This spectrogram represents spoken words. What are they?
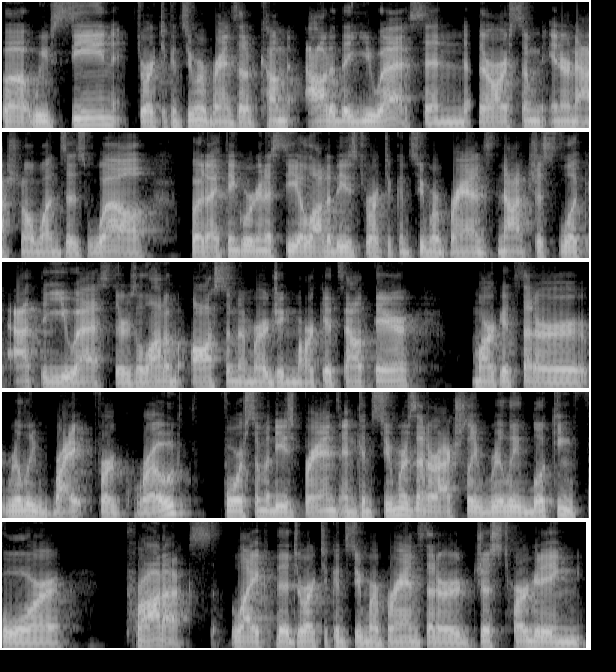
but we've seen direct to consumer brands that have come out of the US and there are some international ones as well. But I think we're going to see a lot of these direct to consumer brands not just look at the US. There's a lot of awesome emerging markets out there, markets that are really ripe for growth for some of these brands and consumers that are actually really looking for products like the direct to consumer brands that are just targeting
